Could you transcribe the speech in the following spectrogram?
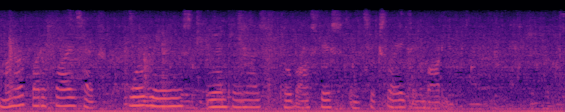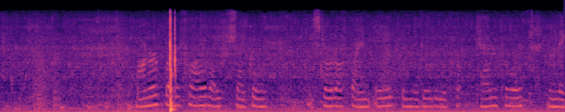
Monarch butterflies have four wings, antennas, proboscis, and six legs and a body. Monarch butterfly life cycle. They start off by an egg, then they go to a caterpillar, then they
